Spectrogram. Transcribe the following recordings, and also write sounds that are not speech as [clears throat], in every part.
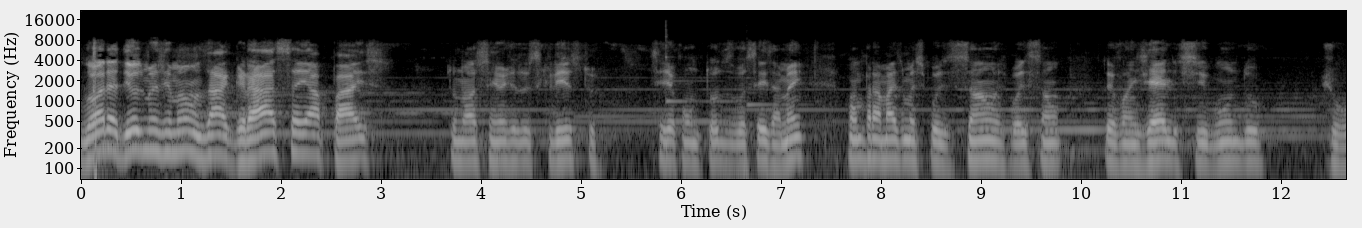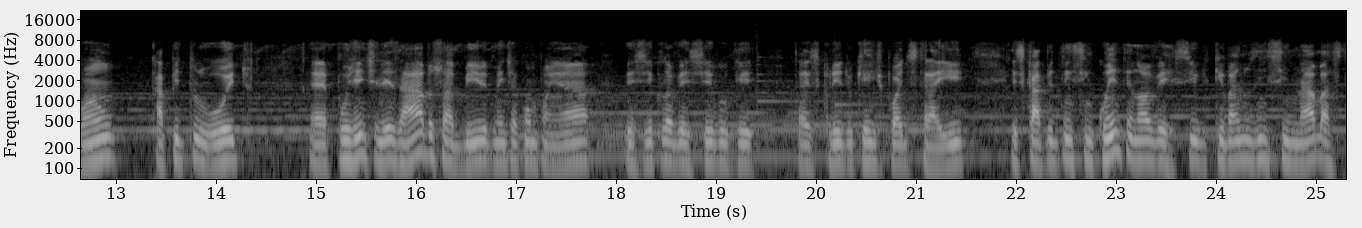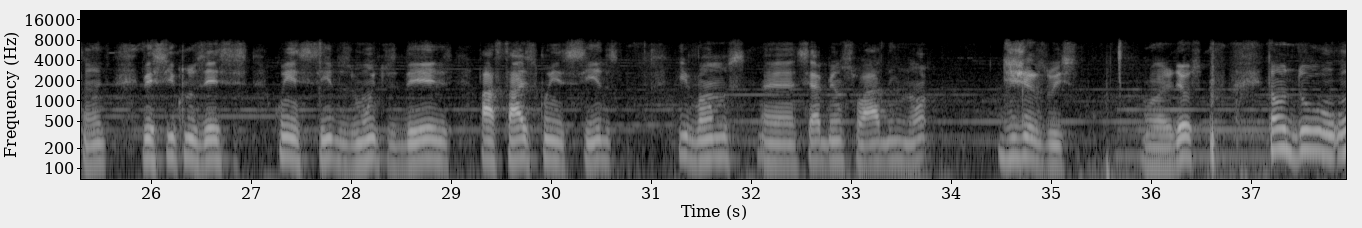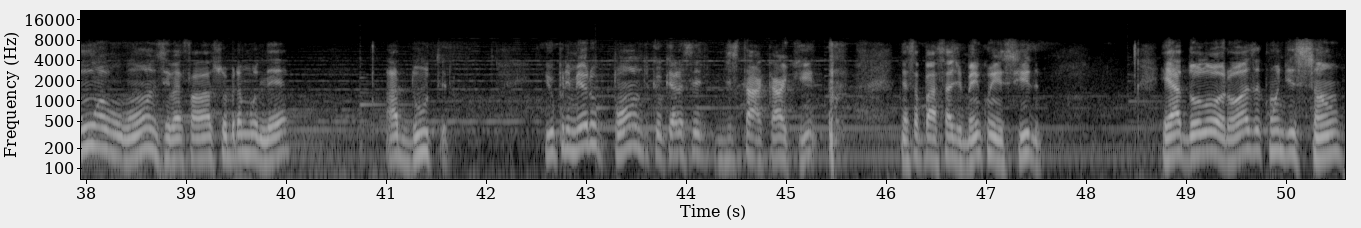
Glória a Deus, meus irmãos, a graça e a paz do nosso Senhor Jesus Cristo seja com todos vocês, amém? Vamos para mais uma exposição, exposição do Evangelho segundo João, capítulo 8. É, por gentileza, abra sua Bíblia para a gente acompanhar, versículo a versículo que está escrito, o que a gente pode extrair. Esse capítulo tem 59 versículos que vai nos ensinar bastante. Versículos esses conhecidos, muitos deles, passagens conhecidas e vamos é, ser abençoados em nome de Jesus. Glória a Deus. Então, do 1 ao 11 vai falar sobre a mulher adúltera. E o primeiro ponto que eu quero destacar aqui, [coughs] nessa passagem bem conhecida, é a dolorosa condição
